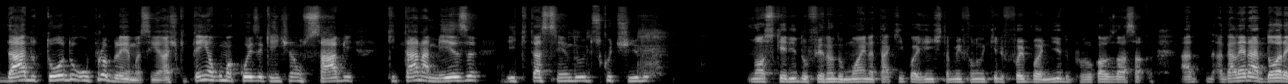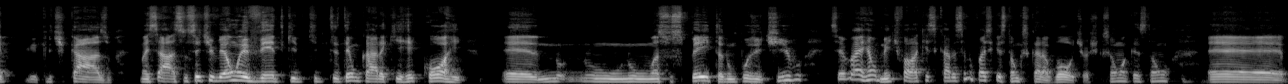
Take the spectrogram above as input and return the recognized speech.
dado todo o problema. Assim, acho que tem alguma coisa que a gente não sabe que está na mesa e que está sendo discutido nosso querido Fernando Moina está aqui com a gente também falando que ele foi banido por causa da. A, a galera adora criticar ASO, mas ah, se você tiver um evento que, que tem um cara que recorre é, numa suspeita, num positivo, você vai realmente falar que esse cara, você não faz questão que esse cara volte. Eu acho que isso é uma questão é,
